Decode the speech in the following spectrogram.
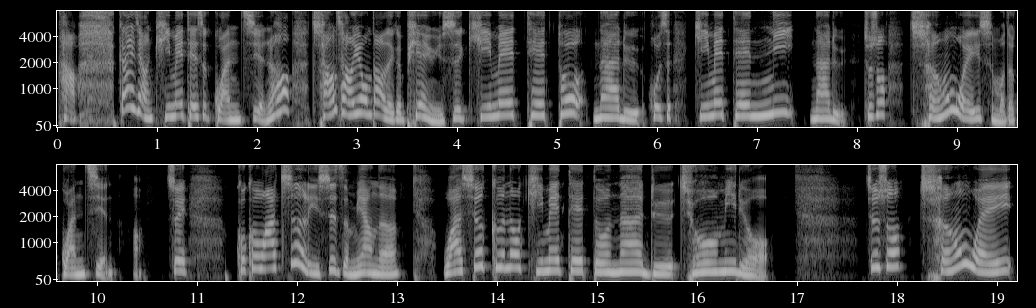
好，刚才讲 kimete 是关键，然后常常用到的一个片语是 kimete to naru，或是 kimete ni naru，就说成为什么的关键啊。所以 Coco 哇这里是怎么样呢？和食の決め手となる調味料，就是说成为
